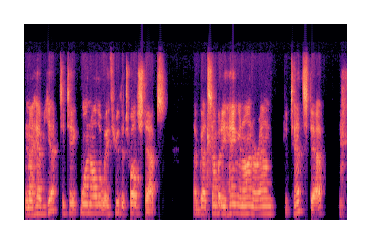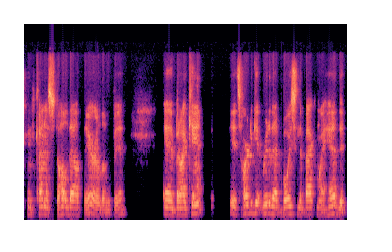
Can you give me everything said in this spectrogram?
and I have yet to take one all the way through the 12 steps. I've got somebody hanging on around the 10th step and kind of stalled out there a little bit. And, but I can't, it's hard to get rid of that voice in the back of my head that,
